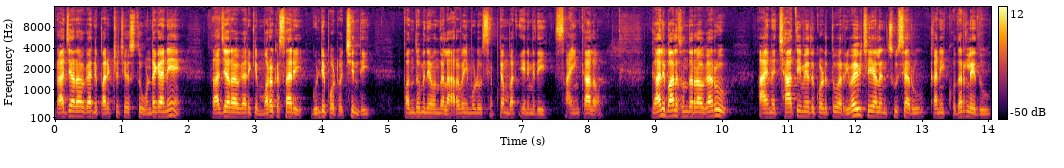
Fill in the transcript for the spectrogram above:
రాజారావు గారిని పరీక్ష చేస్తూ ఉండగానే రాజారావు గారికి మరొకసారి గుండెపోటు వచ్చింది. పంతొమ్మిది వందల అరవై మూడు సెప్టెంబర్ ఎనిమిది సాయంకాలం. గాలి బాలసుందర్రావు గారు ఆయన ఛాతీ మీద కొడుతూ రివైవ్ చేయాలని చూశారు కానీ కుదరలేదు.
